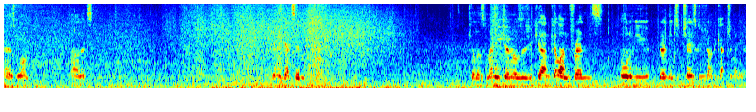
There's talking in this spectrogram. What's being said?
There's one. Ah, let's. We're gonna get him. Kill as many generals as you can. Come on, friends. All of you don't need to chase because you're not to catch them anyway.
